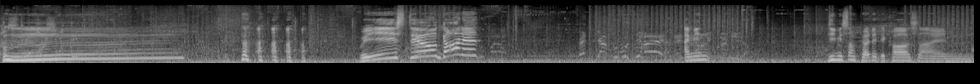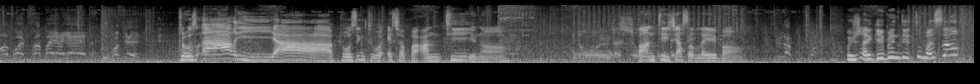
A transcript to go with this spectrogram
Restez à proximité. We still got it! I mean, give me some credit because I'm Envoi de frappe aérienne Ok close. Ah, yeah, closing to the edge of our auntie, you know. D'assaut. Auntie is just a label. Wish I given it to myself.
